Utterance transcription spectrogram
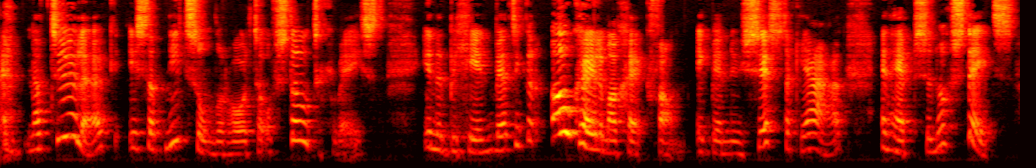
Natuurlijk is dat niet zonder horten of stoten geweest. In het begin werd ik er ook helemaal gek van. Ik ben nu 60 jaar en heb ze nog steeds.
